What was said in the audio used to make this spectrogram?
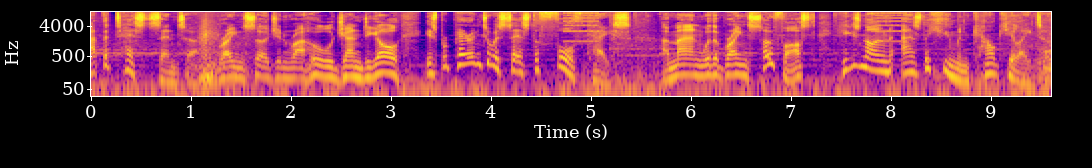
At the test centre, brain surgeon Rahul Jandial is preparing to assess the fourth case, a man with a brain so fast he's known as the human calculator.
